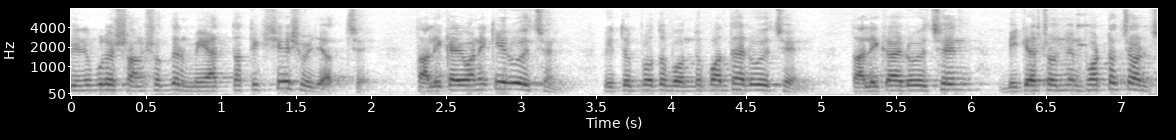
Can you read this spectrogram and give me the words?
তৃণমূলের সাংসদদের মেয়াদটা ঠিক শেষ হয়ে যাচ্ছে। তালিকায় অনেকেই রয়েছেন। ঋতুব্রত বন্দ্যোপাধ্যায় রয়েছেন। তালিকায় রয়েছেন বিকাশ রঞ্জন ভট্টাচার্য।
